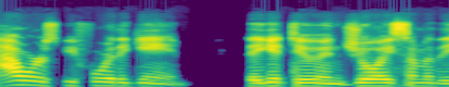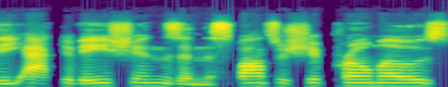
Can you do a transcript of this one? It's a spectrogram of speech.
hours before the game, they get to enjoy some of the activations and the sponsorship promos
